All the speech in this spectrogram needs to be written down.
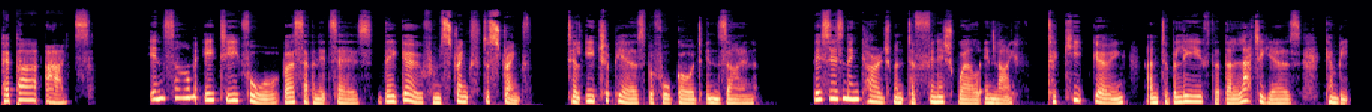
Pippa adds In Psalm 84, verse 7, it says, They go from strength to strength till each appears before God in Zion. This is an encouragement to finish well in life to keep going and to believe that the latter years can be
